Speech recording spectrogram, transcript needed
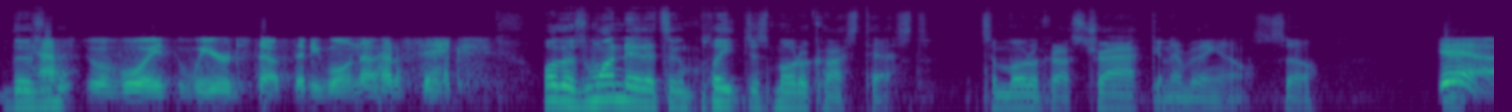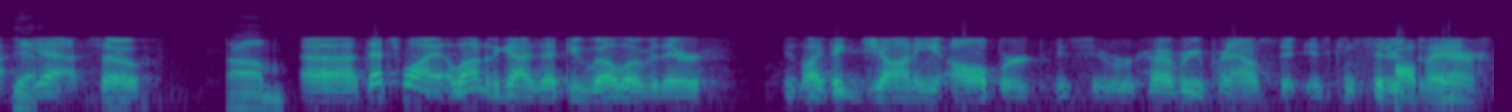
there's has to avoid the weird stuff that he won't know how to fix. well, there's one day that's a complete just motocross test. It's a motocross track and everything else. So, Yeah, Yeah. yeah. So um, uh, that's why a lot of the guys that do well over there, I think Johnny Albert is, or however you pronounce it, is considered the best.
